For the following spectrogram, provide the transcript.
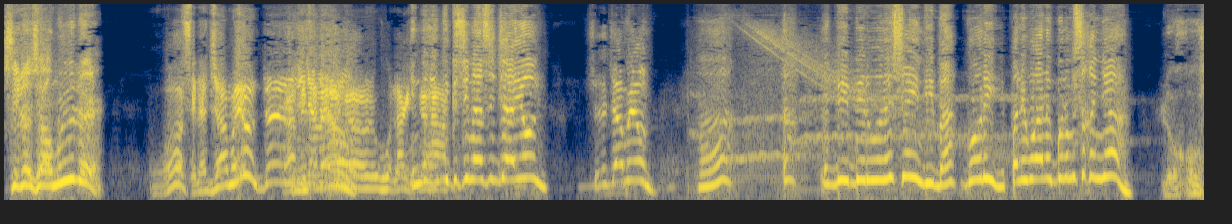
Sinasya mo yun eh! Oo, sinadya mo yun! Sinadya mo yun! Lagi Hindi, hindi ko sinasadya yun! Sinadya mo yun! Ha? Ah, nagbibiro na siya, hindi ba? Gori, paliwanag mo naman sa kanya! Loko.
